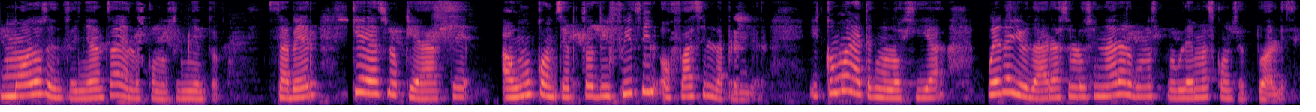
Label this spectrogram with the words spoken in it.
modos de enseñanza de los conocimientos, saber qué es lo que hace a un concepto difícil o fácil de aprender y cómo la tecnología puede ayudar a solucionar algunos problemas conceptuales.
